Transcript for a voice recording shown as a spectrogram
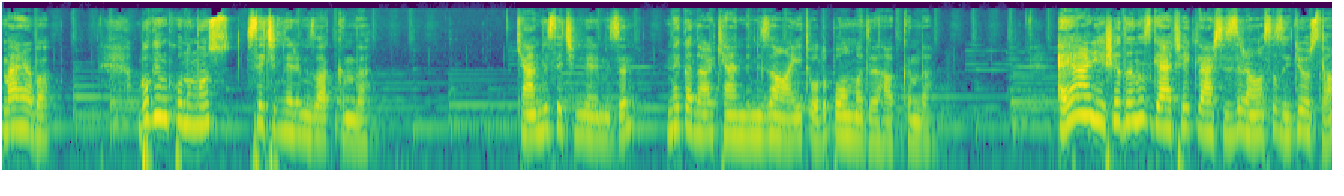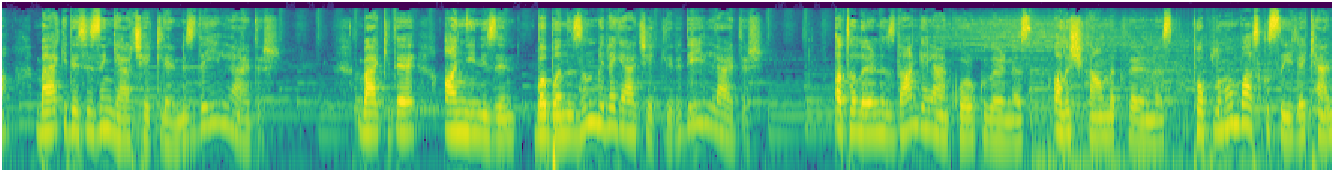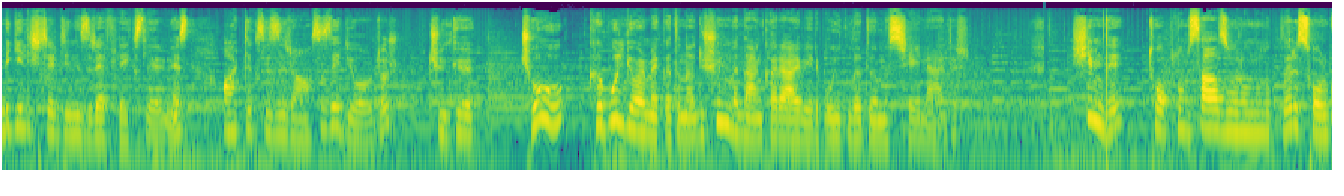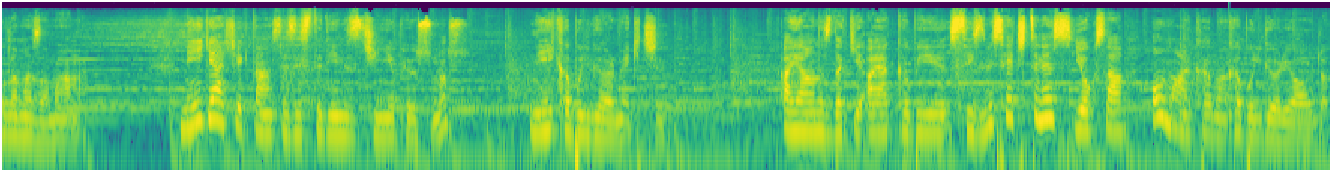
Merhaba. Bugün konumuz seçimlerimiz hakkında. Kendi seçimlerimizin ne kadar kendimize ait olup olmadığı hakkında. Eğer yaşadığınız gerçekler sizi rahatsız ediyorsa belki de sizin gerçekleriniz değillerdir. Belki de annenizin, babanızın bile gerçekleri değillerdir atalarınızdan gelen korkularınız, alışkanlıklarınız, toplumun baskısı ile kendi geliştirdiğiniz refleksleriniz artık sizi rahatsız ediyordur. Çünkü çoğu kabul görmek adına düşünmeden karar verip uyguladığımız şeylerdir. Şimdi toplumsal zorunlulukları sorgulama zamanı. Neyi gerçekten siz istediğiniz için yapıyorsunuz? Neyi kabul görmek için? Ayağınızdaki ayakkabıyı siz mi seçtiniz yoksa o marka mı kabul görüyordu?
